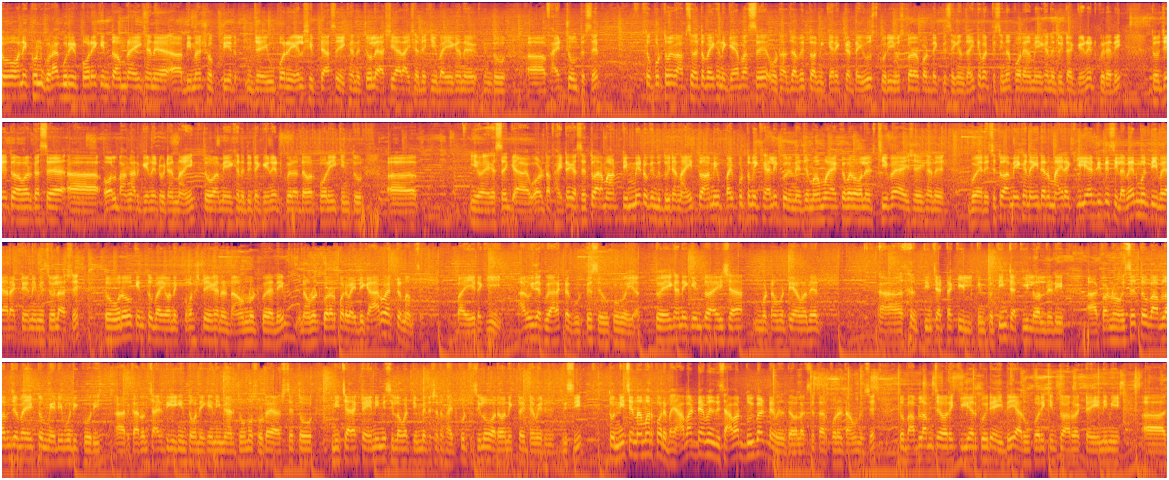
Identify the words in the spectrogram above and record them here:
তো অনেকক্ষণ ঘোরাঘুরির পরে কিন্তু আমরা এইখানে বিমা শক্তির যে উপরে এল শিফটে আছে, এখানে চলে আসি আর আইসা দেখি ভাই এখানে কিন্তু ফাইট চলতেছে। তো প্রথমে ভাবছি হয়তো বা এখানে গ্যাপ আছে, ওঠা যাবে। তো আমি ক্যারেক্টারটা ইউজ করি। ইউজ করার পর দেখতেছি এখানে যাইতে পারতেছি না। পরে আমি এখানে দুইটা গ্রেনেড করে দিই। তো যেহেতু আমার কাছে অল ভাঙার গ্রেনেড ওইটা নাই, তো আমি এখানে দুইটা গ্রেনেড করে দেওয়ার পরেই কিন্তু ই হয়ে গেছে অলটা ফাইটে গেছে। তো আর আমার টিমমেটও কিন্তু দুইটা নাই। তো আমি ভাই প্রথমে খেয়ালই করি না যে মামা একেবারে অলের চিপায় এসে এখানে বয়ে রয়েছে। তো আমি এখানে এইটার মাইরা ক্লিয়ার দিতেছিলাম। এর মধ্যেই ভাই আর একটা এনিমি চলে আসে। তো ওরাও কিন্তু ভাই অনেক কষ্টে এখানে ডাউনলোড করে দিই ডাউনলোড করার পরে ভাই দেখে আরও একটা নামছে। ভাই, এটা কি? আর ওই দেখো আর একটা ঘুরতেছে হুকুম হইয়া। তো এইখানে কিন্তু আইসা মোটামুটি আমাদের তিন চারটা কিল, কিন্তু তিনটা কিল অলরেডি করানো হয়েছে তো ভাবলাম যে ভাই একটু মেডিমুডি করি, আর কারণ চারিদিকে কিন্তু অনেক এনিমি আর জোনও ছোটায় আসছে, তো নিচে আর একটা এনিমি ছিল, আমার টিমমেটের সাথে ফাইট করতেছিল আর অনেকটাই ড্যামেজ দিছি। তো নিচে নামার পরে ভাই, আবার ড্যামেজ দিছে, আবার দুইবার ড্যামেজ দেওয়া লাগছে, তারপরে ডাউন হয়েছে। তো ভাবলাম যে ওরে ক্লিয়ার করে এই দেয় আর উপরে কিন্তু আরও একটা এনিমি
